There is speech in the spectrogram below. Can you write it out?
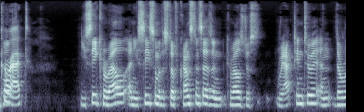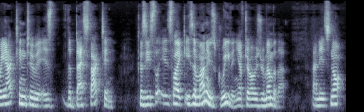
Correct. You see Carell and you see some of the stuff Cranston says, and Carell's just reacting to it, and the reacting to it is the best acting because he's it's like he's a man who's grieving. You have to always remember that, and it's not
